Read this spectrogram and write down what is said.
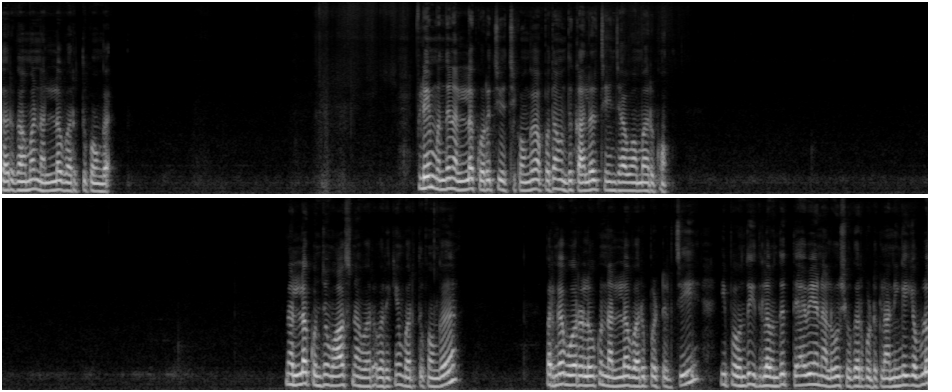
கருகாமல் நல்லா வறுத்துக்கோங்க. ஃப்ளேம் வந்து நல்லா குறைச்சி வச்சுக்கோங்க அப்போ தான் வந்து கலர் சேஞ்ச் ஆகாமல் இருக்கும். நல்லா கொஞ்சம் வாசனை வர வரைக்கும் வறுத்துக்கோங்க. பாருங்கள் ஓரளவுக்கு நல்லா வறுப்பட்டுடுச்சு இப்போ வந்து இதில் வந்து தேவையான அளவு சுகர் போட்டுக்கலாம். நீங்கள் எவ்வளோ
